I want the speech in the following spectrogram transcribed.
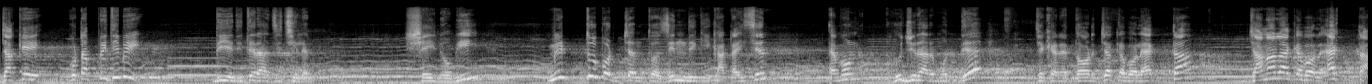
যাকে গোটা পৃথিবী দিয়ে দিতে রাজি ছিলেন, সেই নবী মৃত্যু পর্যন্ত জিন্দিগি কাটাইছেন এবং হুজরার মধ্যে যেখানে দরজা কেবল একটা, জানালা কেবল একটা,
